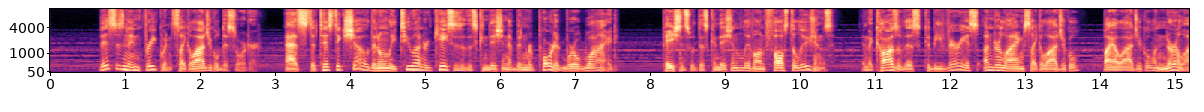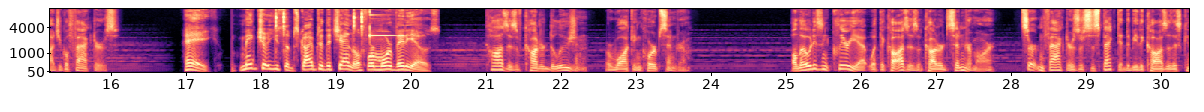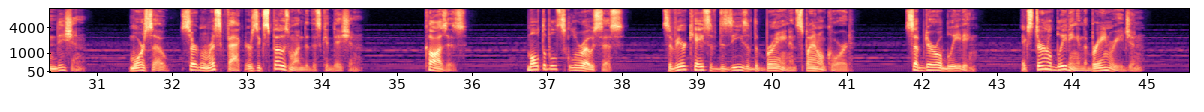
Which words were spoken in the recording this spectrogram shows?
This is an infrequent psychological disorder, as statistics show that only 200 cases of this condition have been reported worldwide. Patients with this condition live on false delusions, and the cause of this could be various underlying psychological, biological, and neurological factors. Hey, make sure you subscribe to the channel for more videos. Causes of Cotard delusion, or walking corpse syndrome. Although it isn't clear yet what the causes of Cotard syndrome are, certain factors are suspected to be the cause of this condition. More so, certain risk factors expose one to this condition. Causes. Multiple sclerosis, severe case of disease of the brain and spinal cord, subdural bleeding, external bleeding in the brain region,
